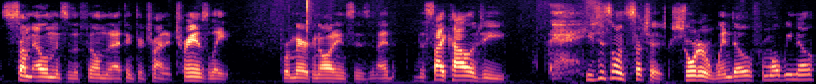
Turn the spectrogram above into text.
some elements of the film that I think they're trying to translate for American audiences. And I, the psychology, he's just on such a shorter window from what we know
